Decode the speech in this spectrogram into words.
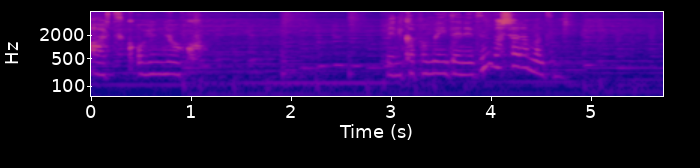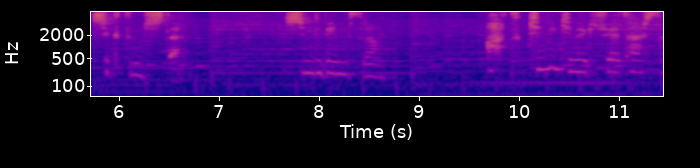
Artık oyun yok. Beni kapamayı denedin, başaramadın. Çıktım işte. Şimdi benim sıram. Artık kimin kime gücü yeterse.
